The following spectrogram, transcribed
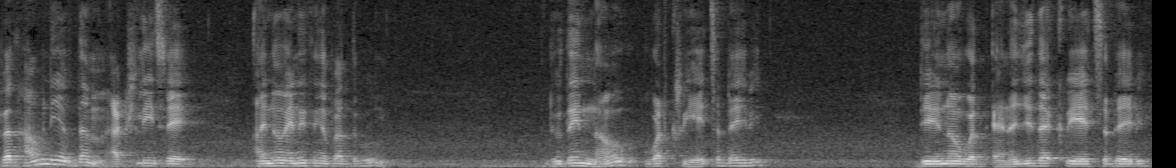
But how many of them actually say, I know anything about the womb? Do they know what creates a baby? Do you know what energy that creates a baby?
